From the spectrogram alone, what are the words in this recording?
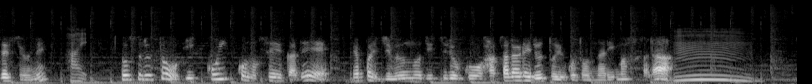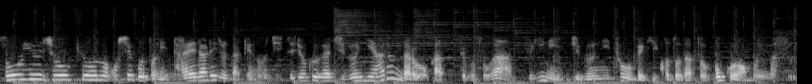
ですよね。はいそうすると一個一個の成果でやっぱり自分の実力を測られるということになりますからうーん。そういう状況のお仕事に耐えられるだけの実力が自分にあるんだろうかってことが次に自分に問うべきことだと僕は思います。は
